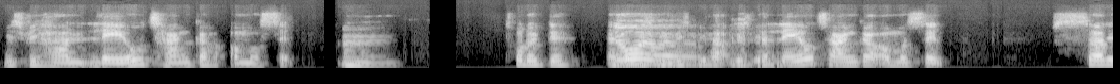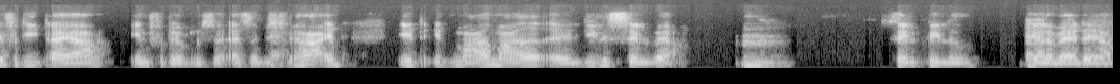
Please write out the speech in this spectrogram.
hvis vi har lave tanker om os selv. Mm. Tror du ikke det? Altså, jo, hvis, vi, hvis, vi har, hvis vi har lave tanker om os selv, så er det fordi, der er en fordømmelse. Altså hvis ja. vi har et, et, et meget, meget øh, lille selvværd, mm. selvbillede, ja. eller hvad det er,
